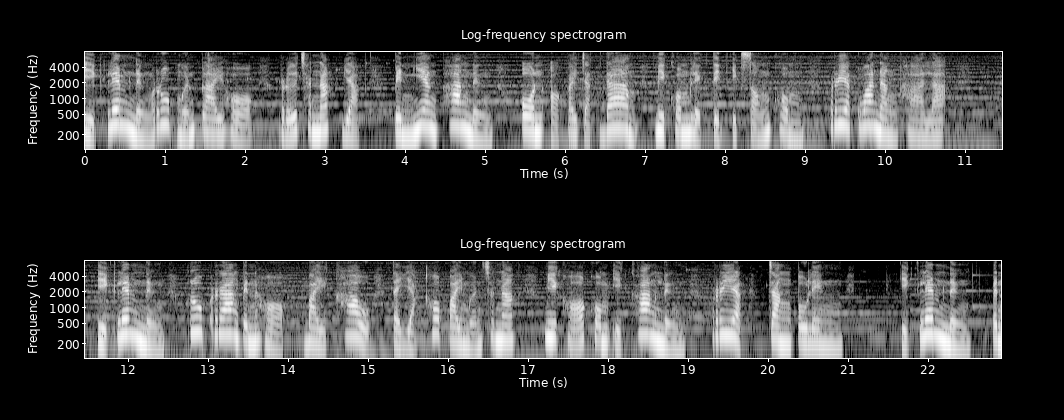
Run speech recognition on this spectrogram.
อีกเล่มหนึ่งรูปเหมือนปลายหอก หรือชนักหยักเป็นเงี้ยงข้างหนึ่ง โอนออกไปจากด้าม มีคมเหล็กติดอีกสองคม เรียกว่านังคาละ อีกเล่มหนึ่ง รูปร่างเป็นหอกใบเข้า แต่อยากเข้าไปเหมือนชนัก มีขอคมอีกข้างหนึ่ง เรียกจังปูเลง อีกเล่มหนึ่ง เป็น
